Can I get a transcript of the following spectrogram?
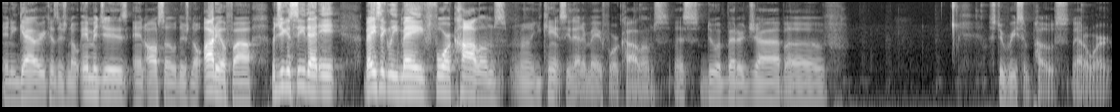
any gallery because there's no images and also there's no audio file. But you can see that it basically made four columns. Well, you can't see that it made four columns. Let's do a better job of. Let's do recent posts. That'll work.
